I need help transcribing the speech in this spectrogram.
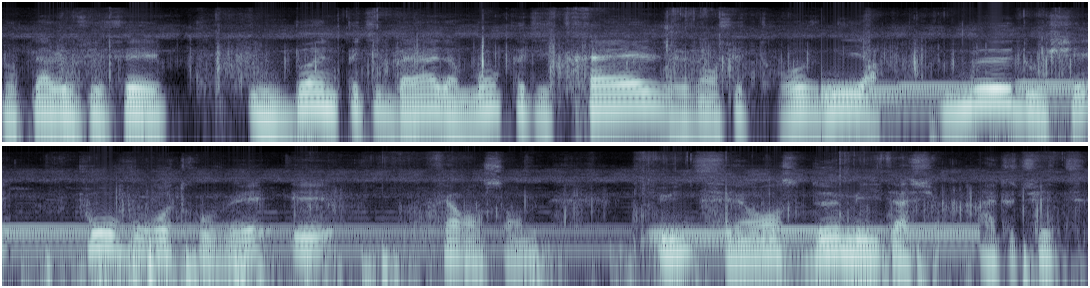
Donc là, je me suis fait une bonne petite balade, un bon petit trail. Je vais ensuite revenir me doucher pour vous retrouver et faire ensemble une séance de méditation. A tout de suite.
